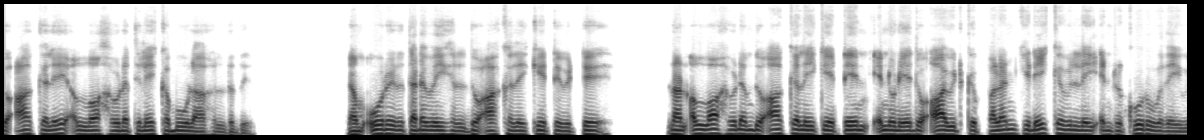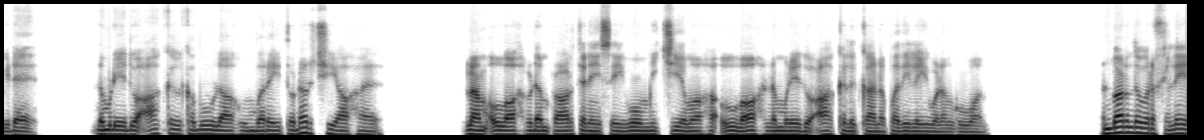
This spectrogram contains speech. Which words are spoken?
துஆக்களே அல்லாஹ்விடத்திலே கபூலாகின்றது. நாம் ஓரிரு தடவைகள் துஆக்களை கேட்டுவிட்டு நான் அல்லாஹ்விடம் துஆக்களை கேட்டேன் என்னுடைய துஆவிற்கு பலன் கிடைக்கவில்லை என்று கூறுவதை விட நம்முடைய துஆக்கள் கபூலாகும் வரை தொடர்ச்சியாக நாம் அல்லாஹ்விடம் பிரார்த்தனை செய்வோம். நிச்சயமாக அல்லாஹ் நம்முடைய துஆக்களுக்கான பதிலை வழங்குவான். அன்பார்ந்தவர்களே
